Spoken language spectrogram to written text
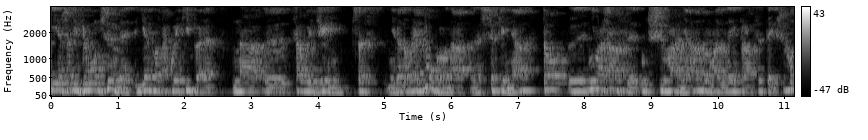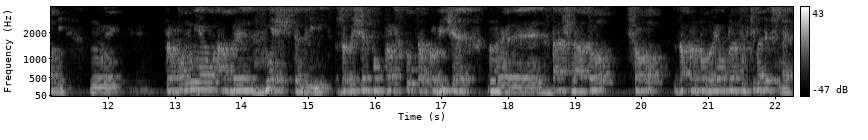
i jeżeli wyłączymy jedną taką ekipę na cały dzień przez nie wiadomo jak długo na szczepienia, to nie ma szansy utrzymania normalnej pracy tej przychodni mm, proponuję, aby znieść ten limit, żeby się po prostu całkowicie e, zdać na to, co zaproponują placówki medyczne.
